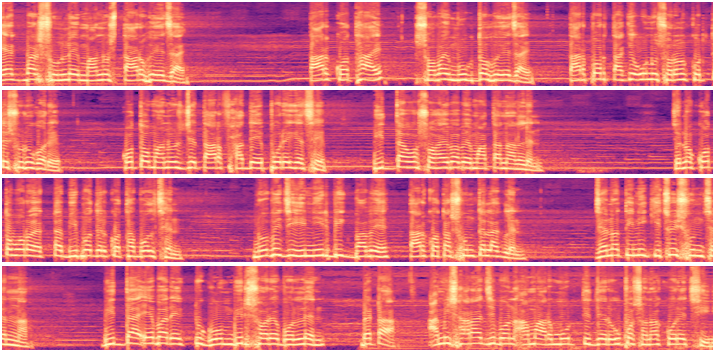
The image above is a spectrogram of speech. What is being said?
একবার শুনলে মানুষ তার হয়ে যায়। তার কথায় সবাই মুগ্ধ হয়ে যায়, তারপর তাকে অনুসরণ করতে শুরু করে। কত মানুষ যে তার ফাঁদে পড়ে গেছে, বৃদ্ধা অসহায়ভাবে মাথা নাড়লেন। যেন কত বড় একটা বিপদের কথা বলছেন। নবীজি নির্ভীকভাবে তার কথা শুনতে লাগলেন, যেন তিনি কিছুই শুনছেন না। বিদ্যা এবার একটু গম্ভীর স্বরে বললেন, বেটা, আমি সারা জীবন আমার মূর্তিদের উপাসনা করেছি।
